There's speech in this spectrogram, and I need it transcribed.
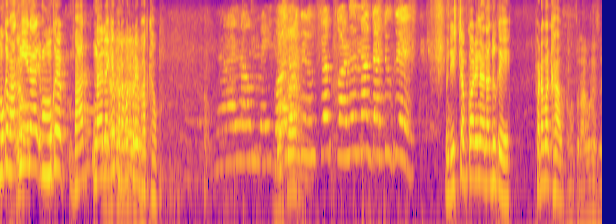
মুখে ভাত নিয়ে না মুখে ভাত না রেখে ফটাফট করে ভাত খাও। ডিস্টার্ব করে না দাদুকে। ফটাফট খাও। আমার তো রাগ উঠেছে।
